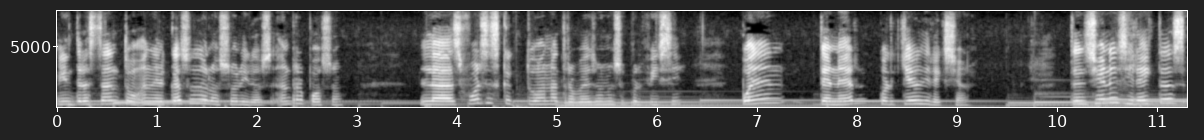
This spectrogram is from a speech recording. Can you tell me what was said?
Mientras tanto, en el caso de los sólidos en reposo, las fuerzas que actúan a través de una superficie pueden tener cualquier dirección. Tensiones directas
